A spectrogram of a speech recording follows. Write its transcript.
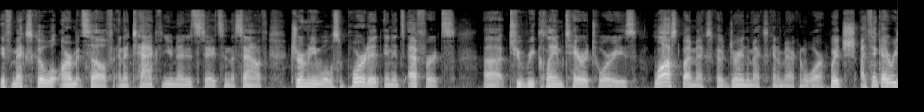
if Mexico will arm itself and attack the United States in the south, Germany will support it in its efforts uh, to reclaim territories lost by Mexico during the Mexican American War, which I think I, re-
